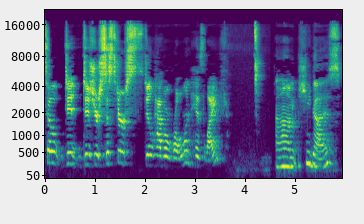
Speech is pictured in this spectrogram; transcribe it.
So, did does your sister still have a role in his life? Um, she does,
